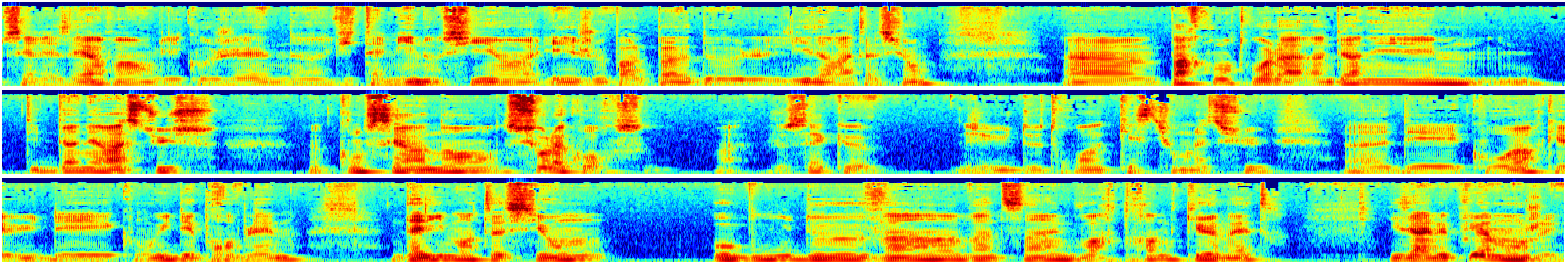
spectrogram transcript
ses réserves en hein, glycogène, vitamines aussi, hein, et je ne parle pas de l'hydratation. par contre, voilà, un dernier, petite dernière astuce concernant sur la course. je sais que j'ai eu deux trois questions là-dessus des coureurs qui, eu des, qui ont eu des problèmes d'alimentation au bout de 20, 25, voire 30 km, ils n'arrivaient plus à manger.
